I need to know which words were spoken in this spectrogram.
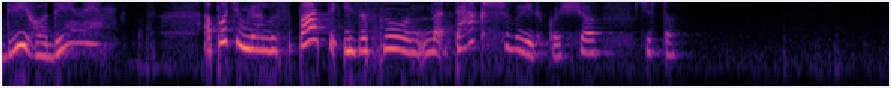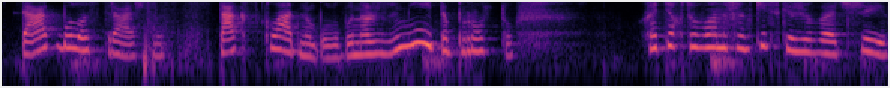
дві години, а потім лягли спати і заснули на, так швидко, що чисто. Так було страшно, так складно було, ви не розумієте просто. Хоча хто в Івано-Франківській живе, чи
